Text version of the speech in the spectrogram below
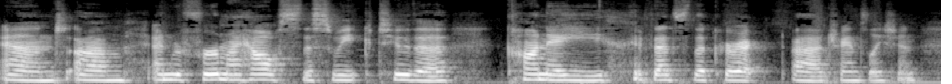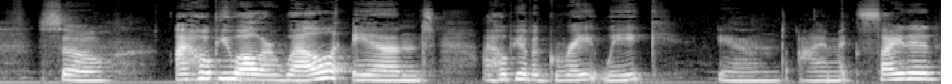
and um, and refer my house this week to the Caney, if that's the correct uh, translation. So I hope you all are well, and I hope you have a great week, and I'm excited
